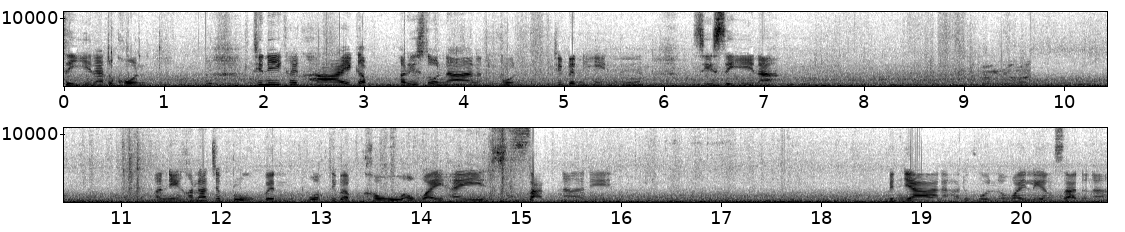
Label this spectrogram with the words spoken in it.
สีๆนะทุกคน ที่นี่คล้ายๆกับอาริโซนานะทุกคนที่เป็นหินสีสีๆนะ อันนี้เขาน่าจะปลูกเป็นพวกที่แบบเขาเอาไว้ให้สัตว์นะอันนี้ เป็นหญ้านะคะทุกคนเอาไว้เลี้ยงสัตว์นะ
